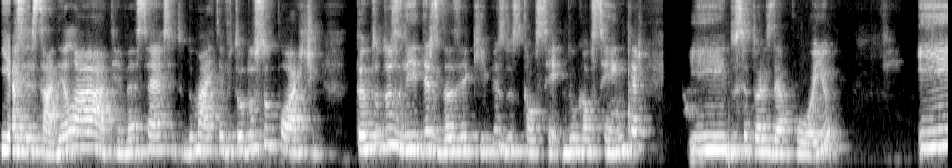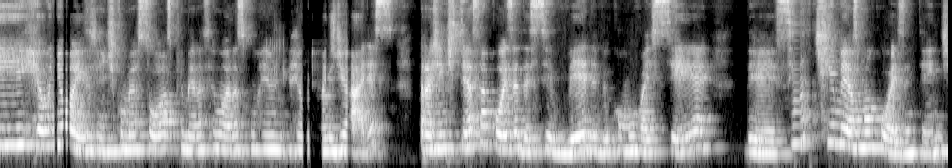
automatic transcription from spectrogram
E acessar de lá, teve acesso e tudo mais, teve todo o suporte, tanto dos líderes das equipes dos call, do call center e dos setores de apoio, e reuniões, a gente começou as primeiras semanas com reuniões diárias, para a gente ter essa coisa de se ver, de ver como vai ser, de sentir mesmo a coisa, entende?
